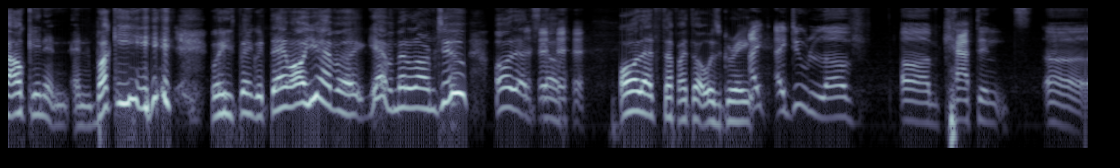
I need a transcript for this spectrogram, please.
falcon and, and bucky where he's playing with them oh you have a you have a metal arm too all that stuff all that stuff i thought was great I, I do love um, Captain's uh,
